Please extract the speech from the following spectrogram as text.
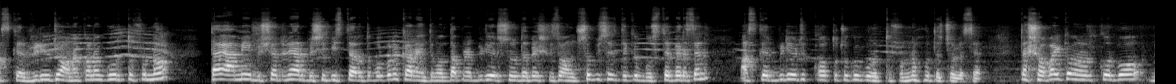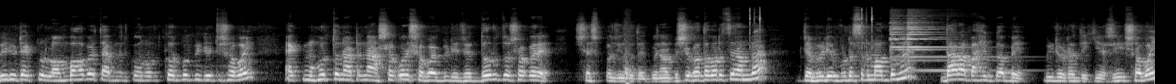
আজকের ভিডিওটি অনেক অনেক গুরুত্বপূর্ণ। তাই আমি এই বিষয়টা নিয়ে আর বেশি বিস্তারিত বলব না, কারণ ইতিমধ্যে আপনার ভিডিওর শুরুতে বেশ কিছু অংশ বিশেষ থেকে বুঝতে পেরেছেন আজকের ভিডিওটি কতটুকু গুরুত্বপূর্ণ হতে চলেছে। তা সবাইকে অনুরোধ করব, ভিডিওটা একটু লম্বা হবে, তাই আপনাদেরকে অনুরোধ করব, ভিডিওটি সবাই এক মুহূর্ত নাটানে আশা করে সবাই ভিডিওটি ধৈর্য সহকারে শেষ পর্যন্ত দেখবেন। আর বেশি কথা বলেছেন আমরা, একটা ভিডিও ফুটেজের মাধ্যমে ধারাবাহিকভাবে ভিডিওটা দেখিয়ে আসি। সবাই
